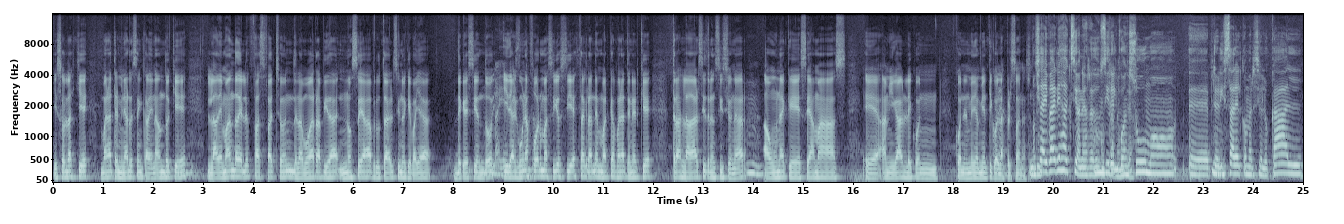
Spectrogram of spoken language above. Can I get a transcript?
y son las que van a terminar desencadenando que la demanda del fast fashion, de la moda rápida, no sea brutal, sino que vaya decreciendo Vaya y de alguna forma sí o sí estas grandes marcas van a tener que trasladarse y transicionar a una que sea más eh, amigable con, con el medio ambiente y con las personas. O sea, hay varias acciones, reducir el consumo, eh, priorizar el comercio local,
